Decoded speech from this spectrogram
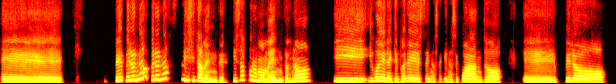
Eh, pero no, pero no explícitamente, quizás por momentos, ¿no? Y, bueno, y te parece, y no sé qué, no sé cuánto, eh, pero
